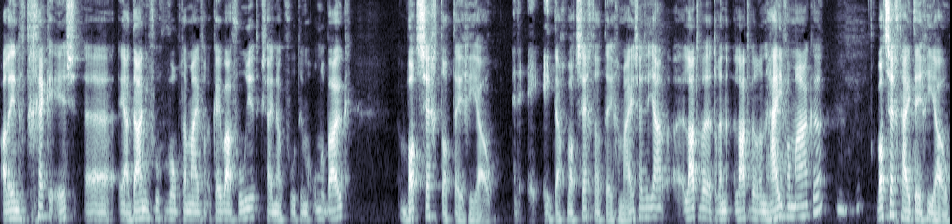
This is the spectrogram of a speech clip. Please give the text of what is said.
Alleen het gekke is, eh, ja, Dani vroeg bijvoorbeeld aan mij van, oké, waar voel je het? Ik zei, nou, ik voel het in mijn onderbuik. Wat zegt dat tegen jou? En ik, dacht, wat zegt dat tegen mij? Zij zei, ja, laten we, het er een, laten we er een hij van maken. Mhm. Wat zegt hij tegen jou?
